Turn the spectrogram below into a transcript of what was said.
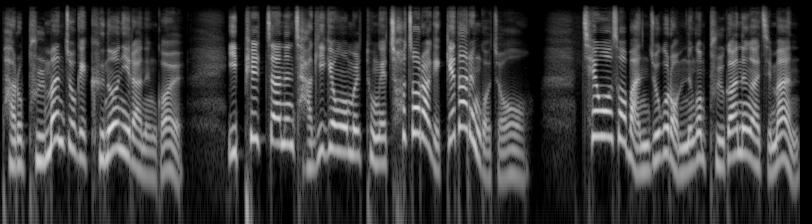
바로 불만족의 근원이라는 걸 이 필자는 자기 경험을 통해 처절하게 깨달은 거죠. 채워서 만족을 얻는 건 불가능하지만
